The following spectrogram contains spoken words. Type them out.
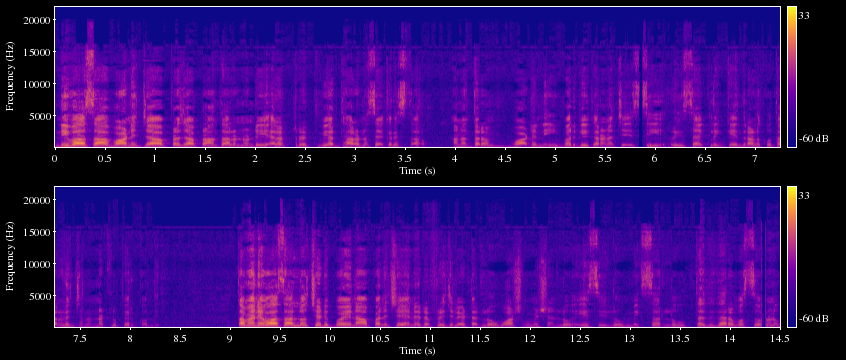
నివాస వాణిజ్య ప్రజా ప్రాంతాల నుండి ఎలక్ట్రిక్ వ్యర్థాలను సేకరిస్తారు. అనంతరం వాటిని వర్గీకరణ చేసి రీసైక్లింగ్ కేంద్రాలకు తరలించనున్నట్లు పేర్కొంది. తమ నివాసాల్లో చెడిపోయిన పనిచేయని రెఫ్రిజిరేటర్లు వాషింగ్ మిషన్లు ఏసీలు మిక్సర్లు తదితర వస్తువులను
